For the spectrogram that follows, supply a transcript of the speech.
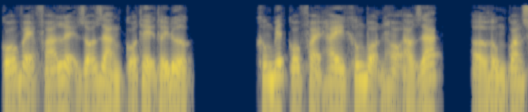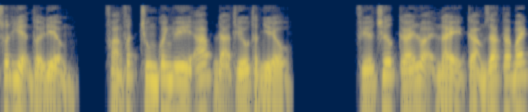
có vẻ phá lệ rõ ràng có thể thấy được. Không biết có phải hay không bọn họ ảo giác, ở hồng quang xuất hiện thời điểm, phảng phất chung quanh uy áp đã thiếu thật nhiều. Phía trước cái loại này cảm giác các bách,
